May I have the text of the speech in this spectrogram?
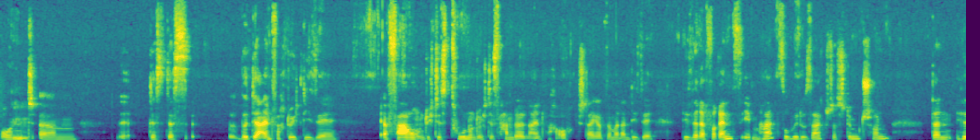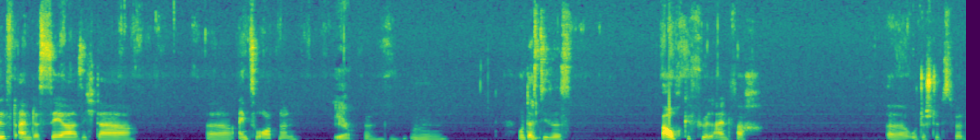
Und mhm. ähm, das, das wird ja einfach durch diese Erfahrung und durch das Tun und durch das Handeln einfach auch gesteigert. Wenn man dann diese diese Referenz eben hat, so wie du sagst, das stimmt schon, dann hilft einem das sehr, sich da äh, einzuordnen. Ja. Mhm. Und dass dieses Bauchgefühl einfach äh, unterstützt wird.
